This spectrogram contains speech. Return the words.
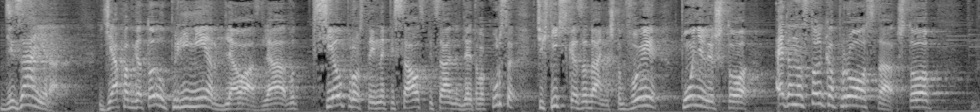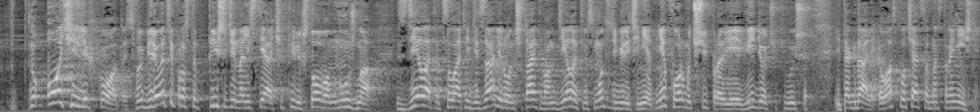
дизайнера. Я подготовил пример для вас, для вот сел просто и написал специально для этого курса техническое задание, чтобы вы поняли, что это настолько просто, что ну, очень легко. То есть вы берете, просто пишите на листе А4, что вам нужно сделать, отсылаете дизайнеру, он читает, вам делает, вы смотрите говорите, нет, мне форма чуть-чуть правее, видео чуть выше и так далее. И у вас получается одностраничник.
